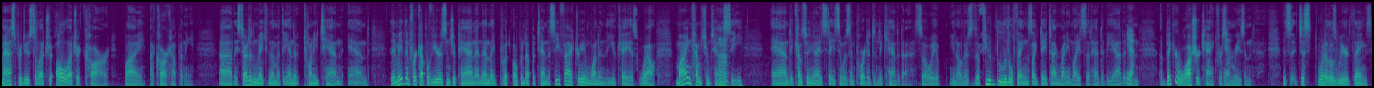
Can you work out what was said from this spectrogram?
mass-produced electric, all-electric car by a car company. Uh, they started making them at the end of 2010 and they made them for a couple of years in Japan, and then they put opened up a Tennessee factory and one in the UK as well. Mine comes from uh-huh. Tennessee, and it comes from the United States and was imported into Canada. So, it, you know, there's a few little things like daytime running lights that had to be added yeah. and a bigger washer tank for yeah. some reason. It's just one of those weird things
